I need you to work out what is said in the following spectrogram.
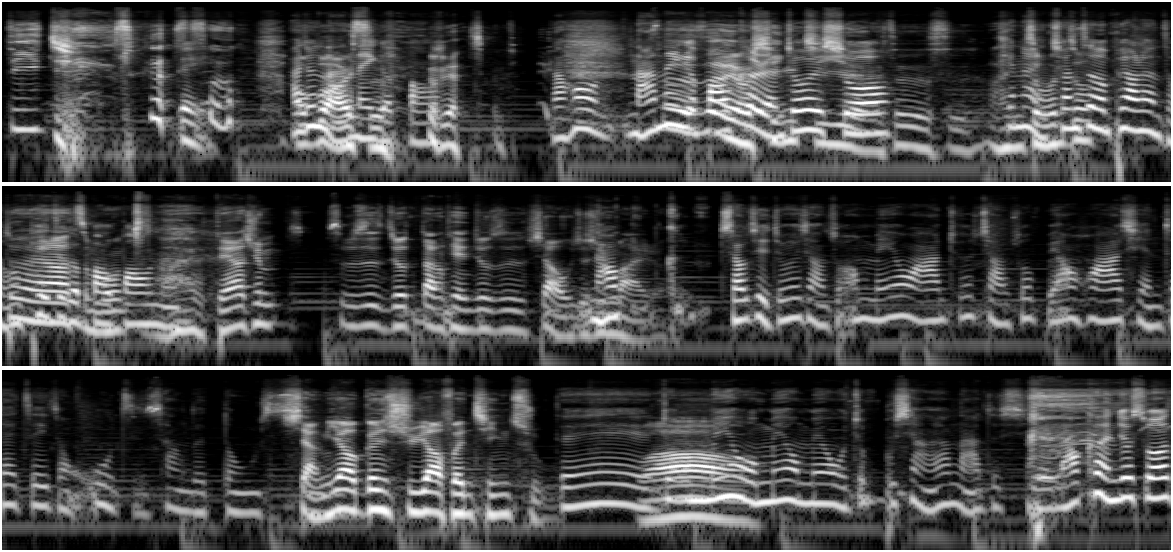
低级。对，他就拿那个包，然后拿那个包，客人就会说：“真的是，天哪，你穿这么漂亮，怎么配这个包包呢？”哎，等下去是不是就当天就是下午就去买了？小姐就会想说：“哦，没有啊，就是想说不要花钱在这种物质上的东西，想要跟需要分清楚。”对，都没有，我没有，没有，我就不想要拿这些。然后客人就说：“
